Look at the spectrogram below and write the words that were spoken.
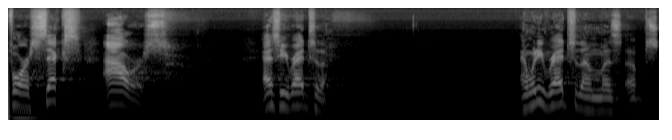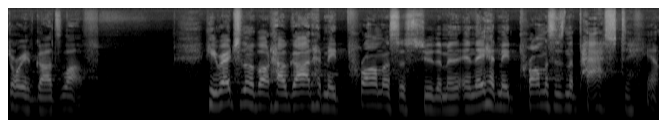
for six hours as he read to them. And what he read to them was a story of God's love. He read to them about how God had made promises to them, and, and they had made promises in the past to him.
